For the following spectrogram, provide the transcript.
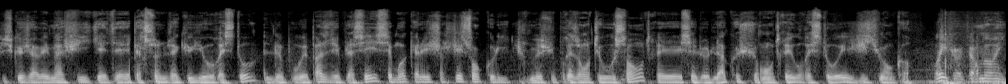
puisque j'avais ma fille qui était personne accueillie au resto. Elle ne pouvait pas se déplacer. C'est moi qui allais chercher son colis. Je me suis présenté au centre et c'est de là que je suis rentré au resto et j'y suis encore. Oui, je fermerai.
